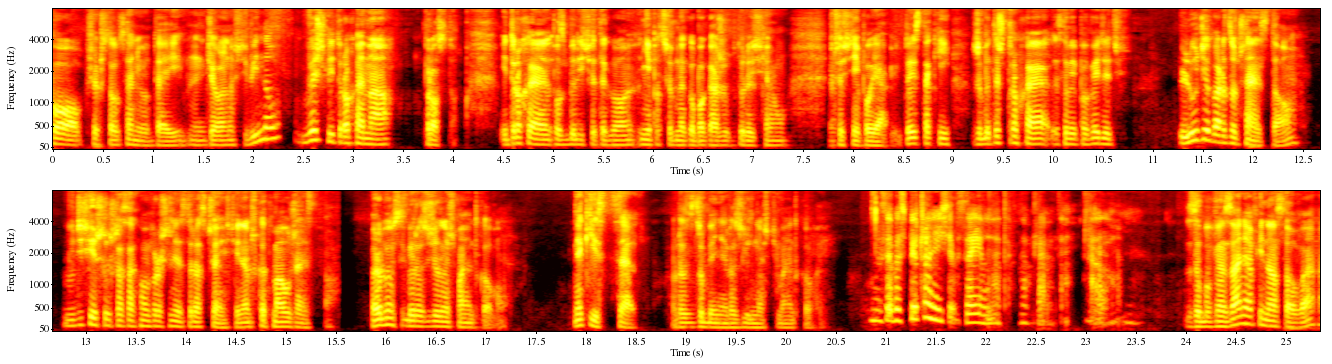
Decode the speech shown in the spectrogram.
po przekształceniu tej działalności w inną, wyszli trochę na prosto. I trochę pozbyli się tego niepotrzebnego bagażu, który się wcześniej pojawił. To jest taki, żeby też trochę sobie powiedzieć, ludzie bardzo często, w dzisiejszych czasach mam wrażenie coraz częściej, na przykład małżeństwa, robią sobie rozdzielność majątkową. Jaki jest cel zrobienia rozdzielności majątkowej? Zabezpieczenie się wzajemne tak naprawdę. Ale, Zobowiązania finansowe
